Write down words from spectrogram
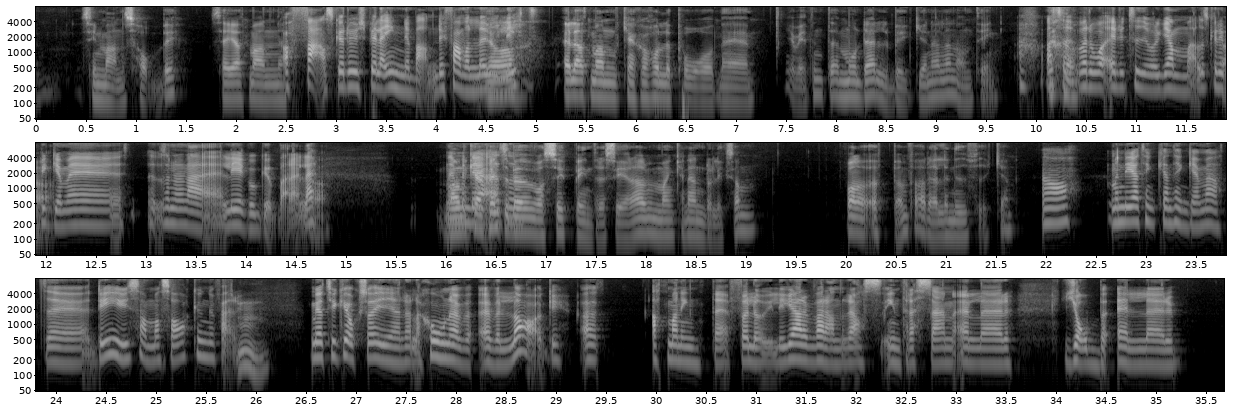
sin mans hobby. Säg att man, Ja, fan, ska du spela innebandy? Fan vad löjligt. eller att man kanske håller på med, jag vet inte, modellbyggen eller någonting. Alltså, vadå, är du tio år gammal? Ska du Ja. bygga med sådana där legogubbar eller? Ja. Nej, Man det- kanske alltså- inte behöver vara superintresserad, men man kan ändå liksom vara öppen för det eller nyfiken. Ja, men det jag kan tänka mig att eh, det är ju samma sak ungefär. Mm. Men jag tycker också i en relation över, överlag att, att man inte förlöjligar varandras intressen eller jobb eller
